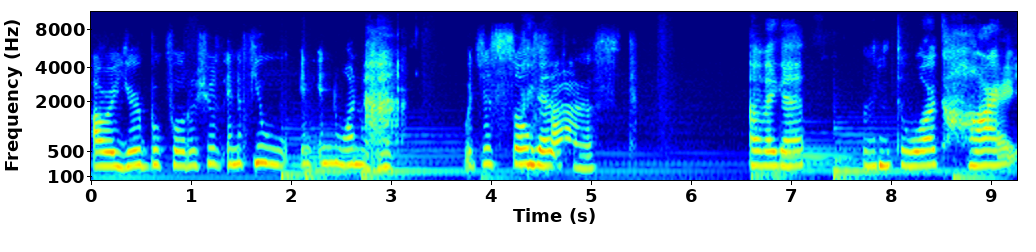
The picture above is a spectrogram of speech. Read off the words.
our yearbook photo shoot in a few in in one week, which is so Oh fast. Oh my god. We need to work hard.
